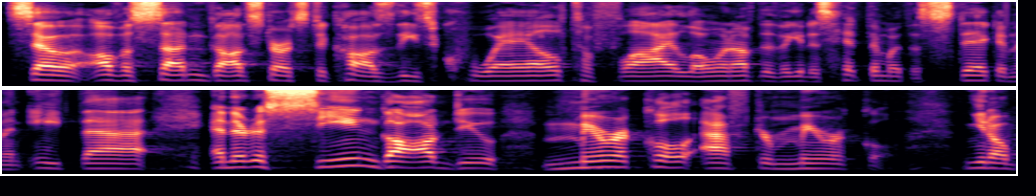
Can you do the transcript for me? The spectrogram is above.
so all of a sudden, God starts to cause these quail to fly low enough that they can just hit them with a stick and then eat that. And they're just seeing God do miracle after miracle. You know,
